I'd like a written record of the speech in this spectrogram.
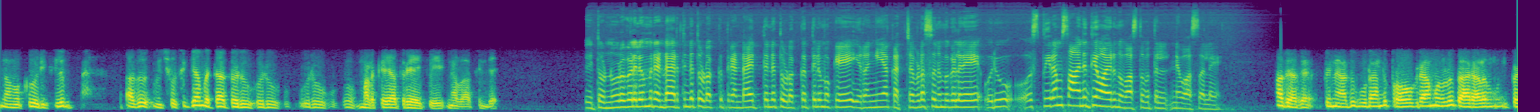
നമുക്ക് ഒരിക്കലും അത് വിശ്വസിക്കാൻ പറ്റാത്ത ഒരു ഒരു ഒരു മടക്കയാത്രയായിപ്പോയി നവാസിന്റെ. ഈ തൊണ്ണൂറുകളിലും രണ്ടായിരത്തിന്റെ തുടക്ക രണ്ടായിരത്തിന്റെ തുടക്കത്തിലുമൊക്കെ ഇറങ്ങിയ കച്ചവട സിനിമകളിലെ ഒരു സ്ഥിരം സാന്നിധ്യമായിരുന്നു വാസ്തവത്തിൽ നവാസ് അല്ലേ? അതെ അതെ. പിന്നെ അത് കൂടാണ്ട് പ്രോഗ്രാമുകൾ ധാരാളം ഇപ്പൊ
